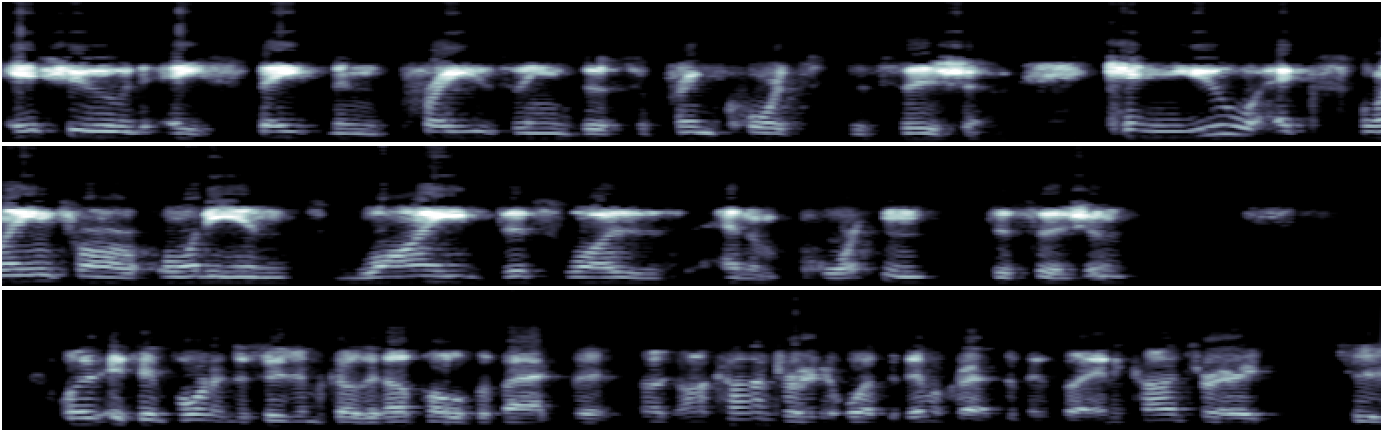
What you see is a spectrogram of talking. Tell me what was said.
issued a statement praising the Supreme Court's decision. Can you explain to our audience why this was an important decision? Well, it's an important decision because it upholds the fact that, uh, on contrary to what the Democrats have been saying, and contrary to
